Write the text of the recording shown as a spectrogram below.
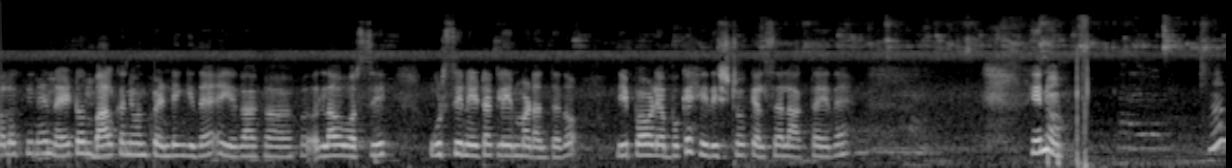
ಮಲಗ್ತೀನಿ. ನೈಟ್ ಒಂದು ಬಾಲ್ಕನಿ ಒಂದು ಪೆಂಡಿಂಗ್ ಇದೆ. ಈಗ ಎಲ್ಲ ಒರೆಸಿ ಗುಡಿಸಿ ನೀಟಾಗಿ ಕ್ಲೀನ್ ಮಾಡೋಂಥದ್ದು ದೀಪಾವಳಿ ಹಬ್ಬಕ್ಕೆ ಇದಿಷ್ಟು ಕೆಲಸ ಎಲ್ಲ ಆಗ್ತಾಯಿದೆ ಏನು? ಹಾಂ?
